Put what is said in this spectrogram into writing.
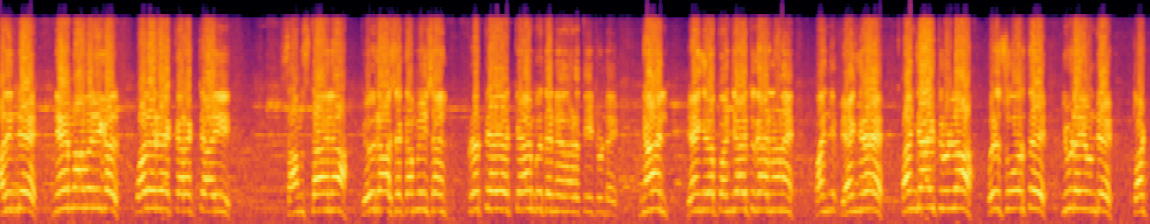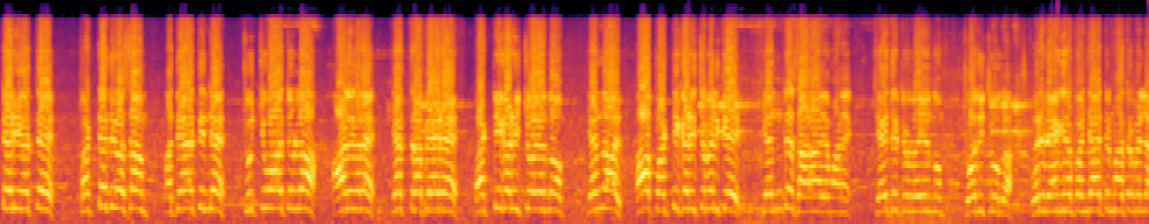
അതിന്റെ നിയമാവലികൾ വളരെ കറക്റ്റായി സംസ്ഥാന വിവരാശ കമ്മീഷൻ പ്രത്യേക ക്യാമ്പ് തന്നെ നടത്തിയിട്ടുണ്ട്. ഞാൻ വേങ്ങര പഞ്ചായത്തുകാരനാണ്. പഞ്ച- വേങ്ങര പഞ്ചായത്തിലുള്ള ഒരു സുഹൃത്ത് ഇവിടെയുണ്ട്. തൊട്ടരികത്ത് തൊട്ട ദിവസം അദ്ദേഹത്തിന്റെ ചുറ്റുഭാഗത്തുള്ള ആളുകളെ എത്ര പേരെ പട്ടി കടിച്ചു എന്നും എന്നാൽ ആ പട്ടി കടിച്ചവനിക്ക് എന്ത് സഹായമാണ് ചെയ്തിട്ടുള്ളതെന്നും ചോദിച്ചു ഒരു വേങ്ങര പഞ്ചായത്തിൽ മാത്രമല്ല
